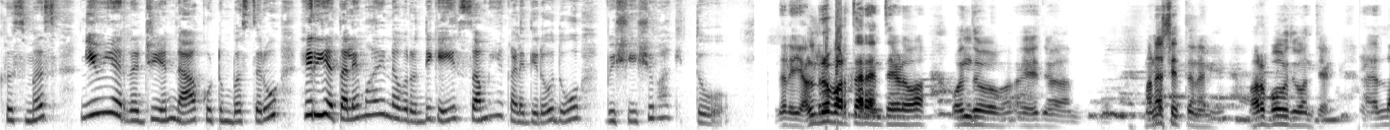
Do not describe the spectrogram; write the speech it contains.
ಕ್ರಿಸ್ಮಸ್, ನ್ಯೂ ಇಯರ್ ರಜೆಯನ್ನ ಕುಟುಂಬಸ್ಥರು, ಹಿರಿಯ ತಲೆಮಾರಿನವರೊಂದಿಗೆ ಸಮಯ ಕಳೆದಿರೋದು ವಿಶೇಷವಾಗಿತ್ತು. ಎಲ್ಲರೂ ಬರ್ತಾರೆ ಅಂತ ಹೇಳುವ ಒಂದು ಮನಸ್ಸಿತ್ತು ನನಗೆ. ಬರ್ಬೋದು ಅಂತೇಳಿ. ಎಲ್ಲ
